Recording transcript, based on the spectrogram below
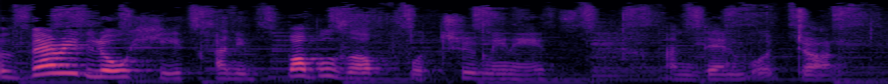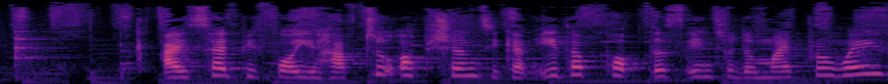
a very low heat and it bubbles up for two minutes and then we're done. I said before you have two options. You can either pop this into the microwave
